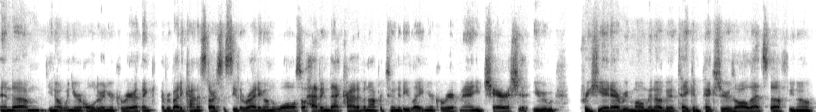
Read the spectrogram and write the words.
And um, you know when you're older in your career i think everybody kind of starts to see the writing on the wall. So having that kind of an opportunity late in your career man you cherish it. You appreciate every moment of it taking pictures all that stuff you know?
